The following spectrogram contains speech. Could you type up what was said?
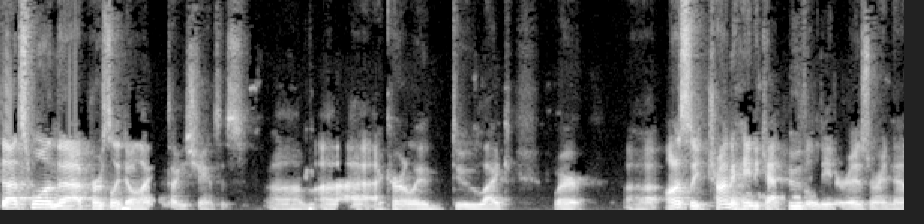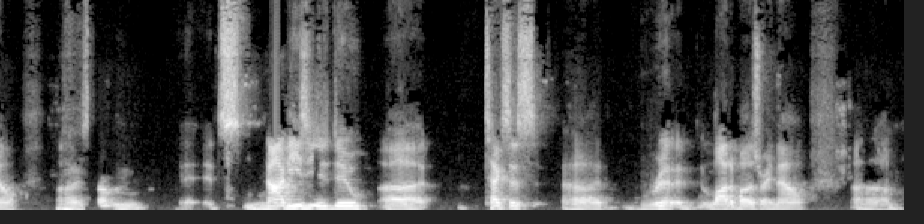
that's one that I personally don't like Kentucky's chances. Um, I, I currently do like where uh, honestly trying to handicap who the leader is right now uh, is something it's not easy to do. Uh, Texas, uh, re- a lot of buzz right now. Um,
